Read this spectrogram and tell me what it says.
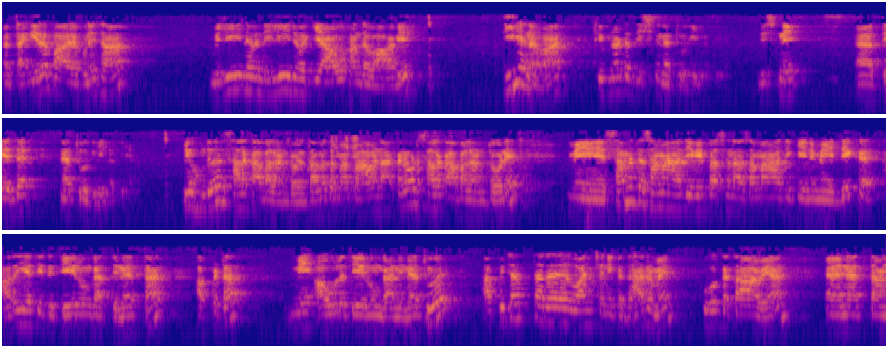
නැත්නම් ඉර පායපු නිසා මිලීනව නිලීනව කියව හඳ වාගේ තියෙනවා තිබුණාට දිස්නේ නැතුව ගිහිල්ලා තියෙනවා. දිස්නේ තෙද නැතුව ගිහිල්ලා තියෙනවා. මේ හොඳට සලකා බලන්න ඕනේ. තම තමන් භාවනා කරනකොට සලකා බලන්න ඕනේ. මේ සමත සමාධි විපස්සනා සමාධි කියන මේ දෙක හරියට තේරුම් ගත්තේ නැත්නම් අපිට මේ අවුල තේරුම් ගන්නේ නැතුව අපිටත් අර වංචනික ධර්ම කුහකතාවයන් නැත්තම්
